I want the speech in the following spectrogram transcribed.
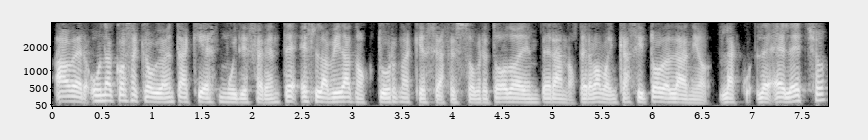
A ver, una cosa que obviamente aquí es muy diferente es la vida nocturna que se hace, sobre todo en verano, pero vamos, en casi todo el año. La el hecho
